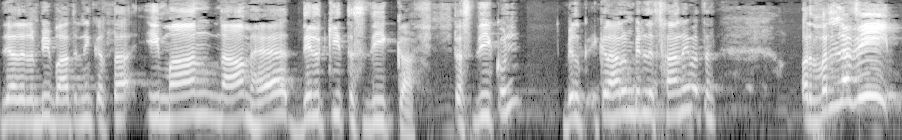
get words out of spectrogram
ज़्यादा लंबी बात नहीं करता। ईमान नाम है दिल की तस्दीक का। तस्दीक उन बिल इकरार बिलसान वतन। और वल्लवी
